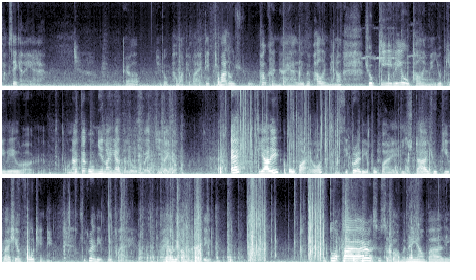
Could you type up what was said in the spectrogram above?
ဖောက်စစ်ခံလိုက်ရတာအဲ့တော့ချွ တ်တို့ဖောက်မှာဖြစ်ပါတယ်ဒီပထမဆုံးဖောက်ခံထားရတာလေးပဲဖောက်လိုက်မယ်နော်ယိုကီလေးကိုဖောက်လိုက်မယ်ယိုကီလေးကိုတော့ခုနကက်ကိုမြင်လိုက်ရတယ်လို့ပဲကြည့်လိုက်တော့အဲဒီဟာလေးအပူပါရောဒီ secret လေးအပူပါတယ်ဒီဒါက Yuki version 4ထင်တယ် secret လေးအပူပါတယ်အားရောလေးပါမှာမသိဘူးသူကပါတော့ဆွဆွပေါင်းမနိုင်အောင်ပါလေ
